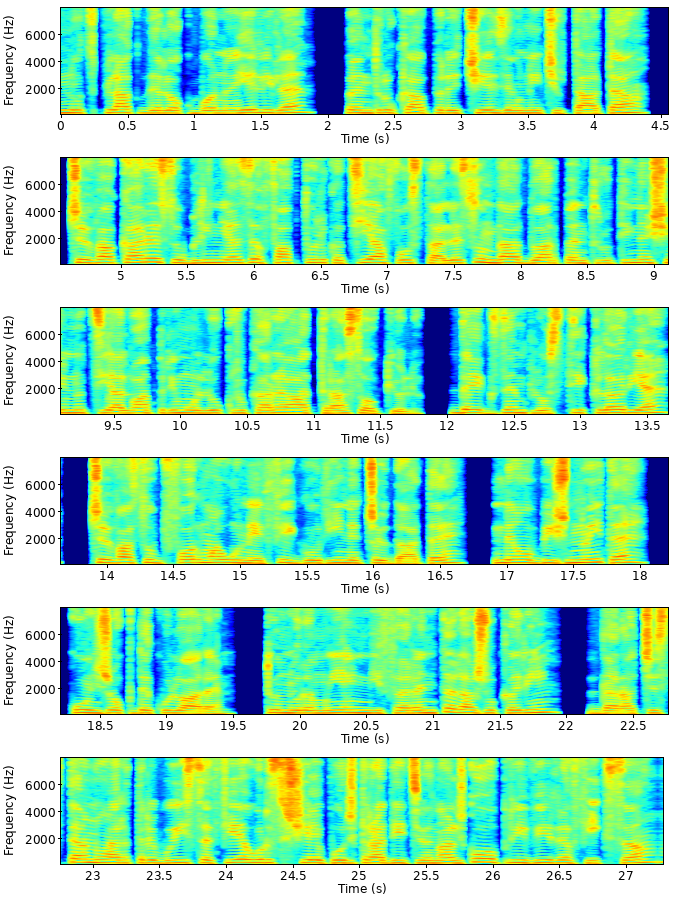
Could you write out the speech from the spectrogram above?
nu-ți plac deloc bănuielile, pentru că apreciezi unicitatea, ceva care subliniază faptul că ți-a fost ales un dar doar pentru tine și nu ți-a luat primul lucru care a atras ochiul. De exemplu sticlărie, ceva sub forma unei figurine ciudate, neobișnuite, cu un joc de culoare. Tu nu rămâi indiferentă la jucării, dar acestea nu ar trebui să fie urs și epuri tradițional cu o privire fixă,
